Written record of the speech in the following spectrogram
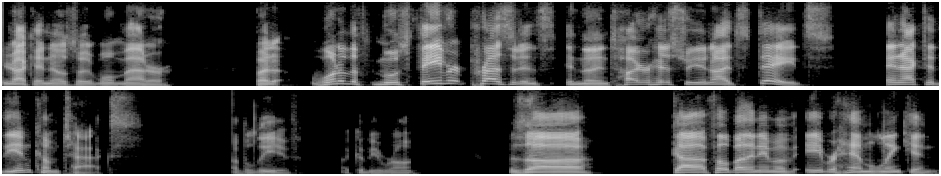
you're not going to know, so it won't matter. But one of the most favorite presidents in the entire history of the United States enacted the income tax. I believe. I could be wrong. There's a guy, a fellow by the name of Abraham Lincoln.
